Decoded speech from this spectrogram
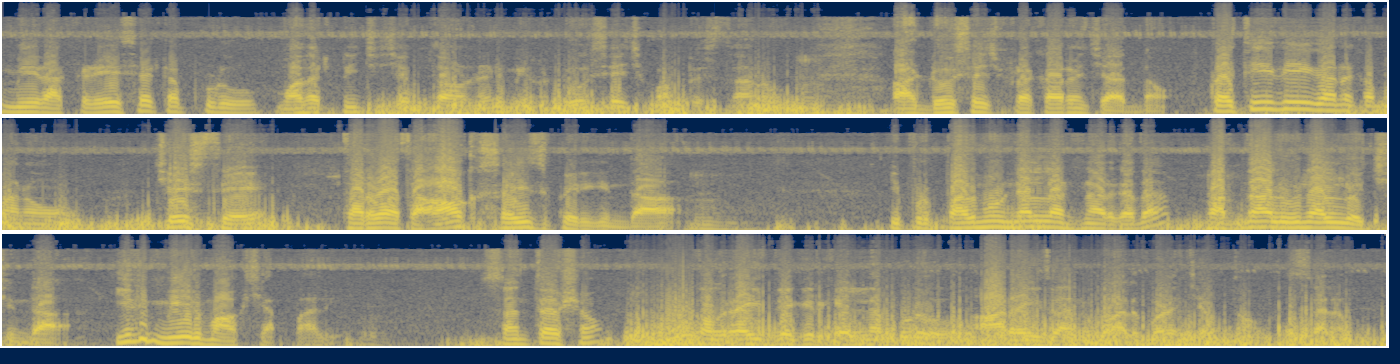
మీరు అక్కడ వేసేటప్పుడు మొదటి నుంచి చెప్తా ఉండండి మీకు డోసేజ్ పంపిస్తాను. ఆ డోసేజ్ ప్రకారం చేద్దాం. ప్రతిదీ గనక మనం చేస్తే తర్వాత ఆకు సైజు పెరిగిందా? ఇప్పుడు పదమూడు నెలలు అంటున్నారు కదా పద్నాలుగు నెలలు వచ్చిందా? ఇది మీరు మాకు చెప్పాలి. సంతోషం. ఒక రైతు దగ్గరికి వెళ్ళినప్పుడు ఆ రైతు అనుభవాలు కూడా చెప్తాం. సెలవు.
